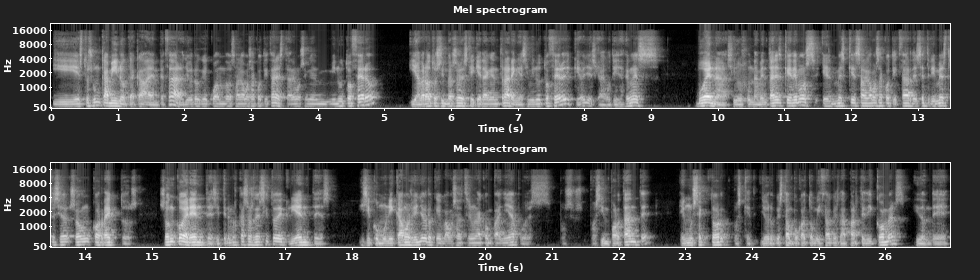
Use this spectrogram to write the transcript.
Y esto es un camino que acaba de empezar. Yo creo que cuando salgamos a cotizar estaremos en el minuto cero y habrá otros inversores que quieran entrar en ese minuto cero y que, oye, si la cotización es buena, si los fundamentales que demos el mes que salgamos a cotizar de ese trimestre son correctos, son coherentes y tenemos casos de éxito de clientes y si comunicamos bien, yo creo que vamos a tener una compañía pues, pues, pues importante en un sector pues que yo creo que está un poco atomizado, que es la parte de e-commerce y donde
